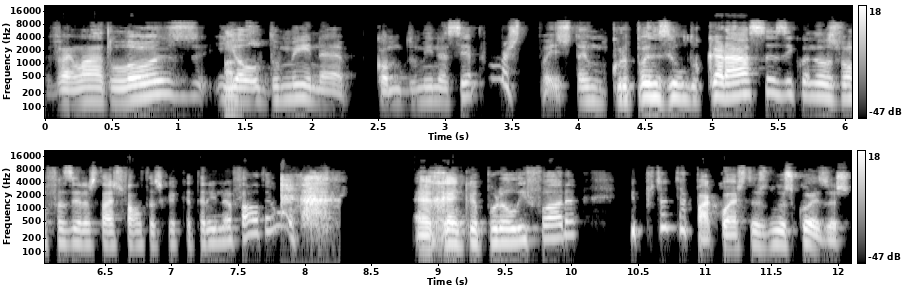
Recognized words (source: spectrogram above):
Vem lá de longe e Podes. ele domina, como domina sempre, mas depois tem um corpanzil do caraças e quando eles vão fazer as tais faltas que a Catarina falta, ele arranca por ali fora e portanto, epá, com estas duas coisas,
